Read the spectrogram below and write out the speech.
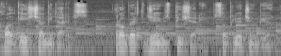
ხვალ კი ის ჩაგიტარებს. რობერტ ჯეიმს ფიშერი, სოფლიო ჩემპიონი.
